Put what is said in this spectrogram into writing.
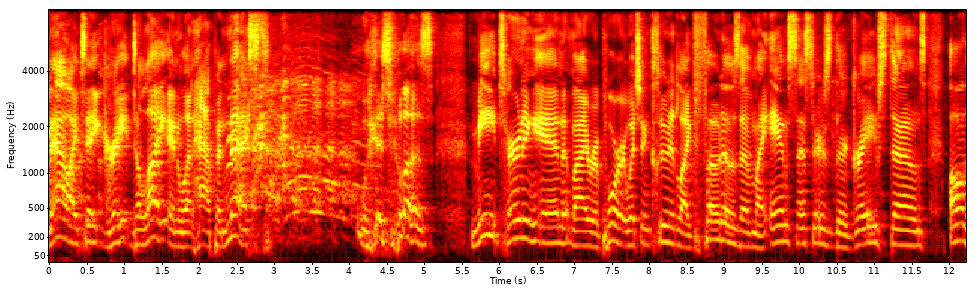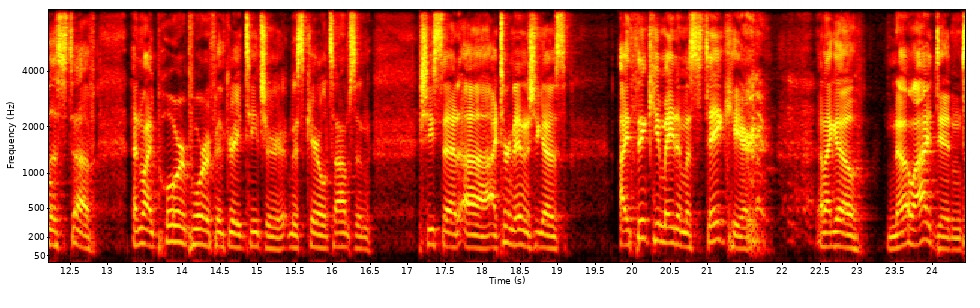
Now I take great delight in what happened next, which was me turning in my report, which included like photos of my ancestors, their gravestones, all this stuff. And my poor, poor fifth grade teacher, Miss Carol Thompson, she said, uh, I turned in and she goes, I think you made a mistake here. And I go, No, I didn't.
